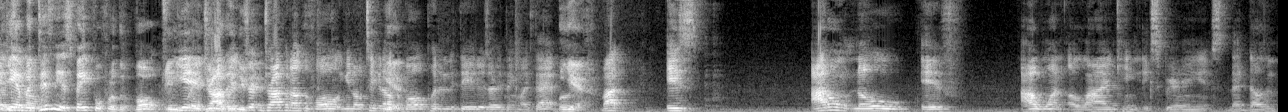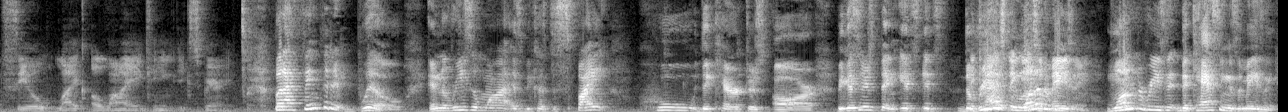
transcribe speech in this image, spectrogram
what? Yeah, you but Disney is faithful for the vault. Anyway. Yeah, You know drop it, do dro- drop it out the vault. You know, take it out Yeah. the vault, put it in the theaters, everything like that. But Yeah. my is, I don't know if I want a Lion King experience that doesn't feel like a Lion King experience. But I think that it will, and the reason why is because despite who the characters are, because here's the thing, it's it's the, The reason, casting looks the- amazing. One of the reasons the casting is amazing.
